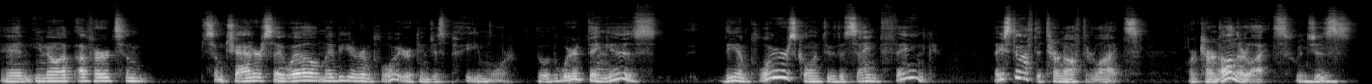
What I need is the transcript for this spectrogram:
And you know, I've, I've heard some some chatter say, well, maybe your employer can just pay you more. The, the weird thing is, the employer's going through the same thing. They still have to turn off their lights or turn on their lights, which mm-hmm. is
